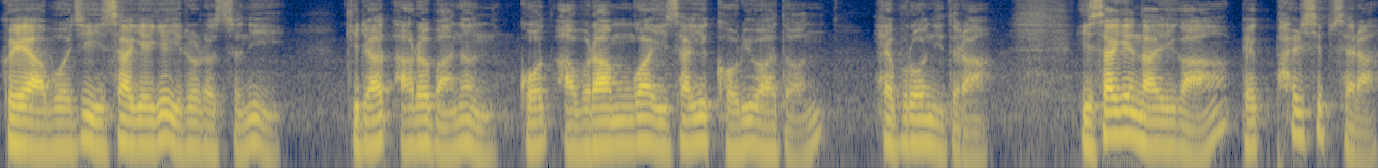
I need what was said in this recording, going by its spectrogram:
그의 아버지 이삭에게 이르렀으니 기랏 아르바는 곧 아브라함과 이삭이 거류하던 헤브론이더라. 이삭의 나이가 180세라.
